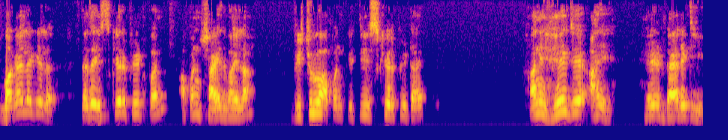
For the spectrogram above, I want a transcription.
बघायला गेलं त्याचं स्क्वेअर फीट पण आपण शाळेत व्हायला विचारू आपण किती स्क्वेअर फीट आहे. आणि हे जे आहे हे डायरेक्टली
